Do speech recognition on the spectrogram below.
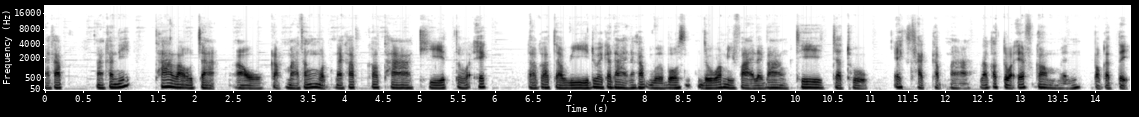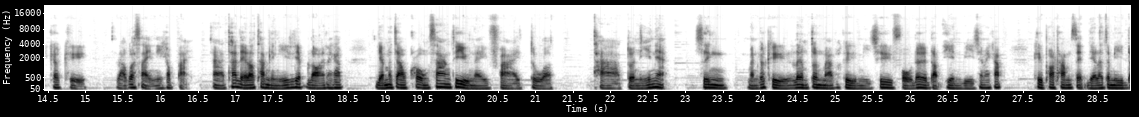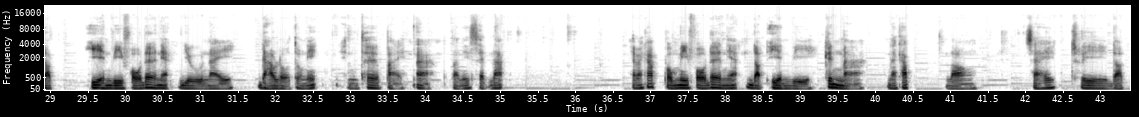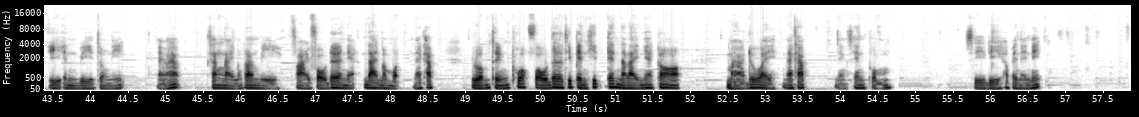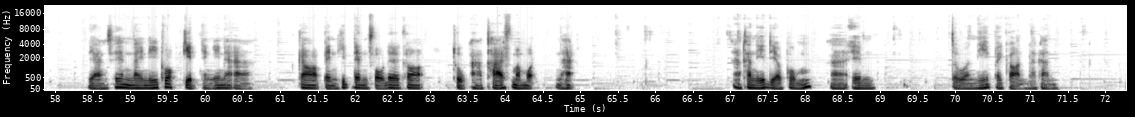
นะครับอะคราวนี้ถ้าเราจะเอากลับมาทั้งหมดนะครับ ก็ทาขีดตัว x แล้วก็จะ v ด้วยก็ได้นะครับ verbose ดูว่ามีไฟล์อะไรบ้างที่จะถูก extract กลับมา แล้วก็ตัว f ก็เหมือนปกติก็คือ เราก็ใส่นี้เข้าไปอ่าถ้าเดี๋ยวเราทำอย่างนี้เรียบร้อยนะครับ เดี๋ยวมันจะเอาโครงสร้างที่อยู่ในไฟล์ตัวทาตัวนี้เนี่ย ซึ่งมันก็คือเริ่มต้นมาก็คือมีชื่อโฟลเดอร์ .env ใช่ไหมครับ คือพอทำเสร็จเดี๋ยวเราจะมี .env โฟลเดอร์เนี่ยอยู่ในดาวน์โหลดตรงนี้ enter ไปอ่าตอนนี้เสร็จละ เห็นไหมครับ ผมมีโฟลเดอร์เนี้ย .env ขึ้นมานะครับ ลองใช้ tree.env ตรงนี้เห็นไหมครับ ข้างในมันก็มีไฟล์โฟลเดอร์เนี่ยได้มาหมดนะครับ รวมถึงพวกโฟลเดอร์ที่เป็น hidden อะไรเนี่ยก็มาด้วยนะครับ อย่างเช่นผม cd เข้าไปในนี้ อย่างเช่นในนี้พวก git อย่างนี้นะอ่าก็เป็น hidden folder ก็ถูก archive มาหมดนะฮะ คันนี้เดี๋ยวผมเอ่า m ตัวนี้ไปก่อนแล้วกัน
